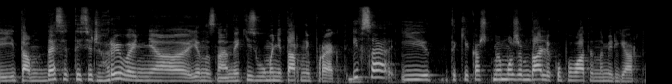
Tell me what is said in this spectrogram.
і там 10 тисяч гривень, е, я не знаю, на якийсь гуманітарний проект, і все. І такі кажуть, ми можемо далі купувати на мільярди.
